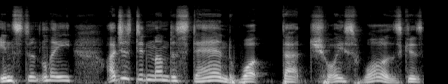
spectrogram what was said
instantly. I just didn't understand what that choice was because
